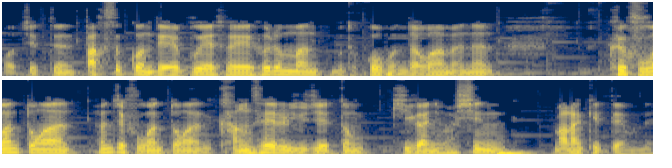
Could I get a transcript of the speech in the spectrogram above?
어쨌든 박스권 내부에서의 흐름만 듣고 본다고 하면은 그 구간 동안 현재 구간 동안 강세를 유지했던 기간이 훨씬 많았기 때문에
